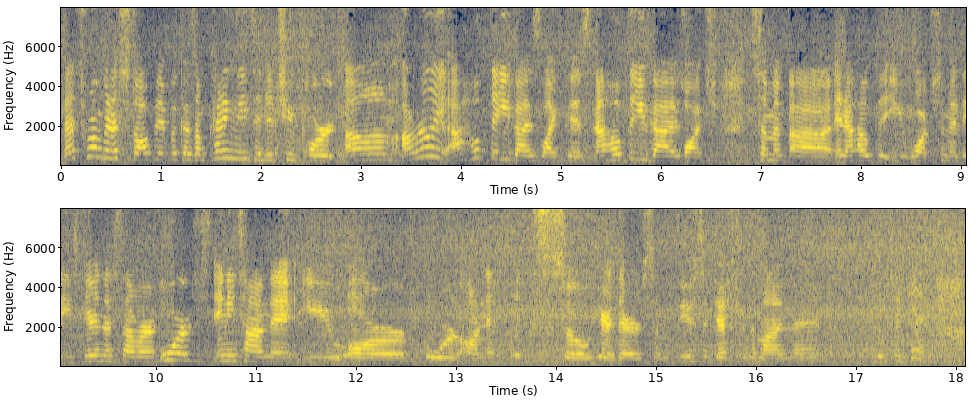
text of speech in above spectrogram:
That's where I'm going to stop it because I'm cutting these into two parts. Um, I really, I hope that you guys like this and I hope that you guys watch some of, uh, and I hope that you watch some of these during the summer or just anytime that you are bored on Netflix. So here, there's some few suggestions of mine that you can take in.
